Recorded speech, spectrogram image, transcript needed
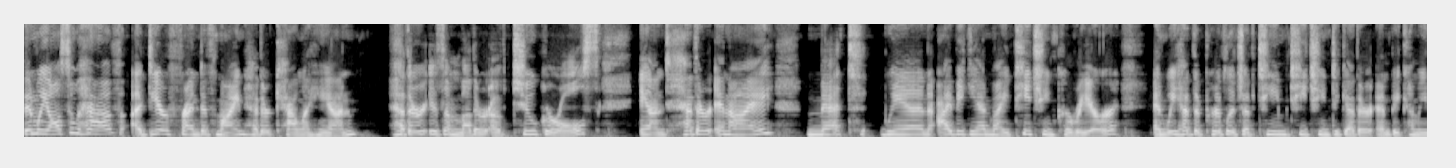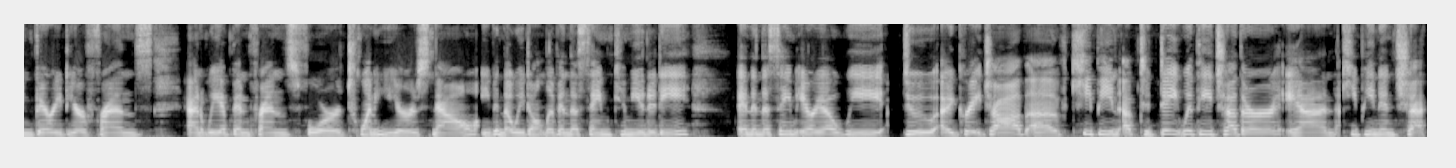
Then we also have a dear friend of mine, Heather Callahan. Heather is a mother of two girls, and Heather and I met when I began my teaching career, and we had the privilege of team teaching together and becoming very dear friends. And we have been friends for 20 years now, even though we don't live in the same community and in the same area. We do a great job of keeping up to date with each other and keeping in check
